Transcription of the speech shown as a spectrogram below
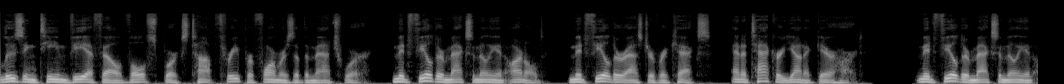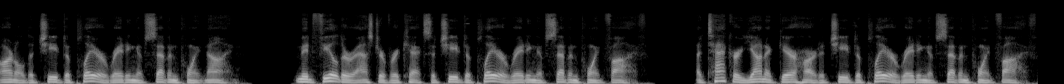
Losing team VfL Wolfsburg's top three performers of the match were midfielder Maximilian Arnold, midfielder Aster Vranckx, and attacker Yannick Gerhardt. Midfielder Maximilian Arnold achieved a player rating of 7.9. Midfielder Aster Vranckx achieved a player rating of 7.5. Attacker Yannick Gerhardt achieved a player rating of 7.5.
